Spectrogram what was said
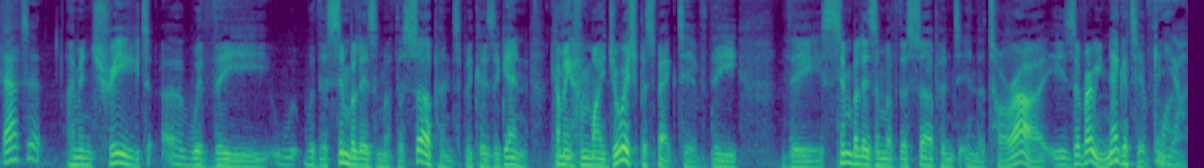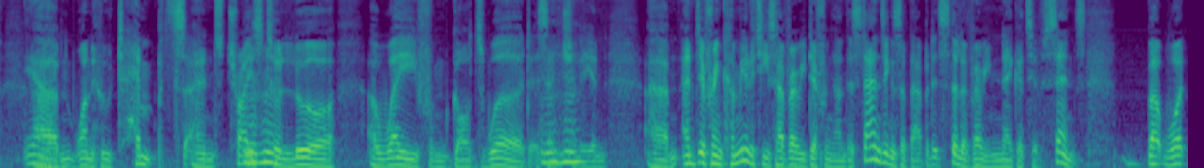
That's it. I'm intrigued uh, with the with the symbolism of the serpent because, again, coming from my Jewish perspective, the the symbolism of the serpent in the Torah is a very negative one. Yeah, yeah. Um, one who tempts and tries to lure away from God's word, essentially. And um, and different communities have very different understandings of that, but it's still a very negative sense. But what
